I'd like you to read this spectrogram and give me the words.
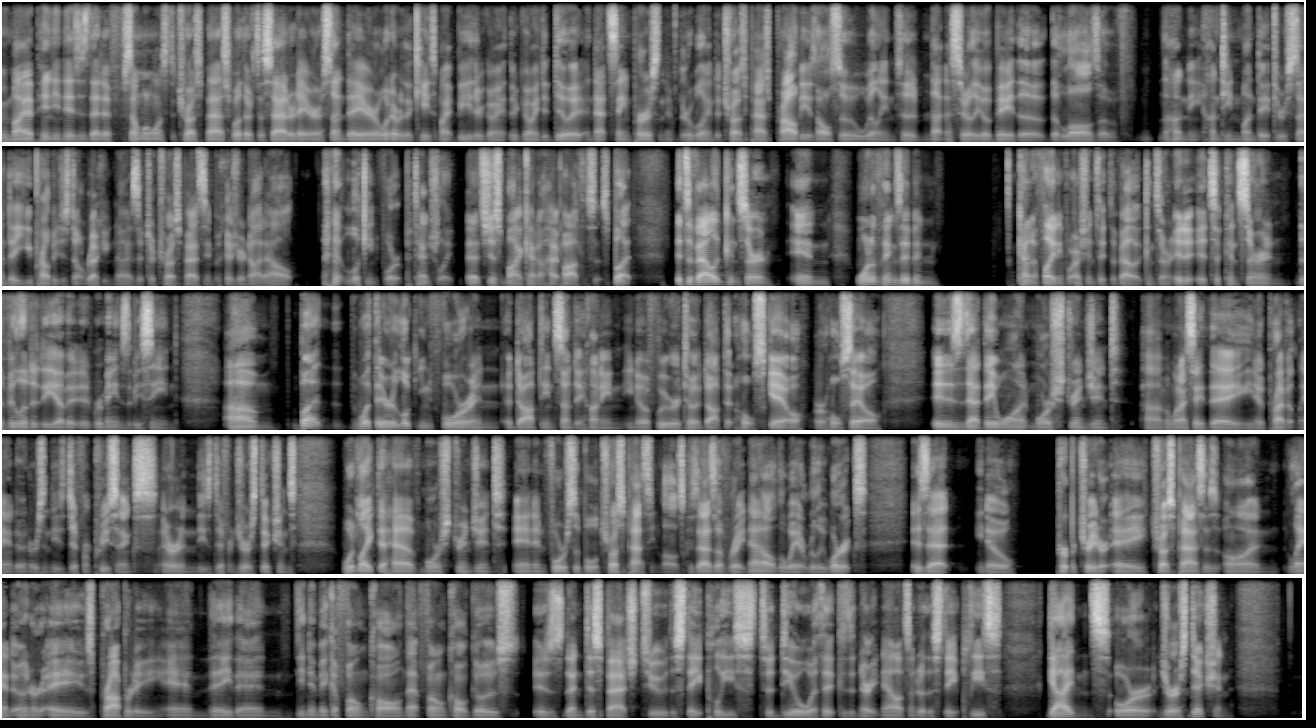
my opinion is is that if someone wants to trespass, whether it's a Saturday or a Sunday or whatever the case might be, they're going they're going to do it. And that same person, if they're willing to trespass, probably is also willing to not necessarily obey the the laws of hunting hunting Monday through Sunday. You probably just don't recognize that they're trespassing because you're not out looking for it potentially. That's just my kind of hypothesis, but it's a valid concern. And one of the things they've been kind of fighting for. I shouldn't say it's a valid concern. It, it's a concern. The validity of it, it remains to be seen. Um, but what they're looking for in adopting Sunday hunting, you know, if we were to adopt it whole scale or wholesale, is that they want more stringent. Um, and when I say they, you know, private landowners in these different precincts or in these different jurisdictions would like to have more stringent and enforceable trespassing laws. Because as of right now, the way it really works is that you know perpetrator A trespasses on landowner A's property and they then you know make a phone call and that phone call goes is then dispatched to the state police to deal with it because right now it's under the state police guidance or jurisdiction.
